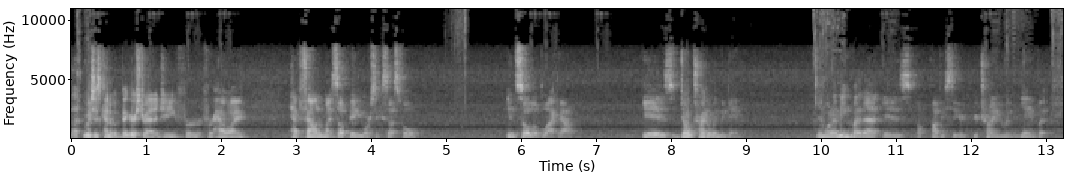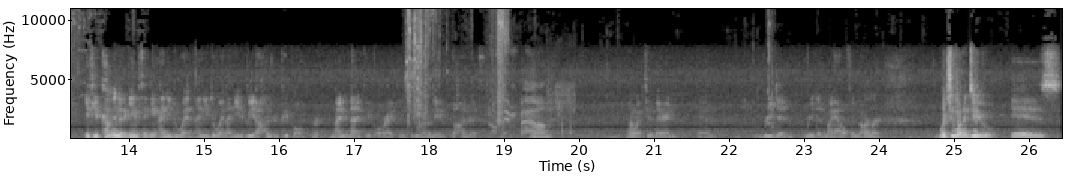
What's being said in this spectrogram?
that, which is kind of a bigger strategy for, for how I have found myself being more successful in solo blackout, is don't try to win the game. And what I mean by that is, obviously, you're, you're, trying to win the game, but if you come into the game thinking, I need to win, I need to win, I need to beat 100 people, or 99 people, right? Because you want to be the 100th. Um, I went through there and, and redid, redid my health and armor. What you want to do is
